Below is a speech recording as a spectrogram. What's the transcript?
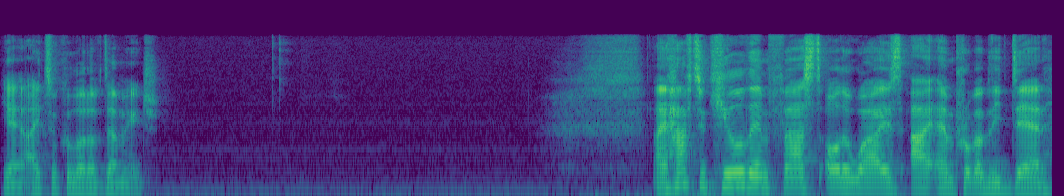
Yeah, I took a lot of damage. I have to kill them fast, otherwise I am probably dead.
